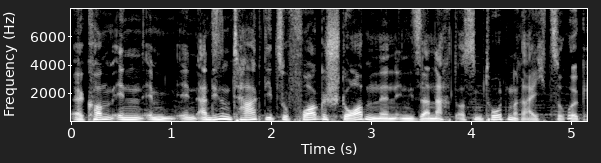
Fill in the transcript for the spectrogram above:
äh, kommen in, in, in, an diesem Tag die zuvor Gestorbenen in dieser Nacht aus dem Totenreich zurück.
